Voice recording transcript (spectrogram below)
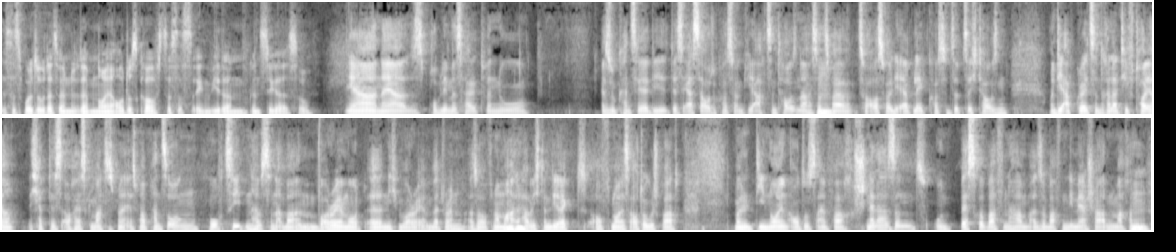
es ist wohl so, dass wenn du dann neue Autos kaufst, dass das irgendwie dann günstiger ist. So. Ja, naja, das Problem ist halt, wenn du. Also du kannst ja die, das erste Auto kostet irgendwie 18.000, da hast du zwar zur Auswahl die Airblade kostet 70.000 und die Upgrades sind relativ teuer. Ich habe das auch erst gemacht, dass man erstmal Panzerungen hochzieht und habe es dann aber im Warrior Mode, äh, nicht im Warrior, im Veteran, also auf normal habe ich dann direkt auf neues Auto gespart, weil die neuen Autos einfach schneller sind und bessere Waffen haben, also Waffen, die mehr Schaden machen.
